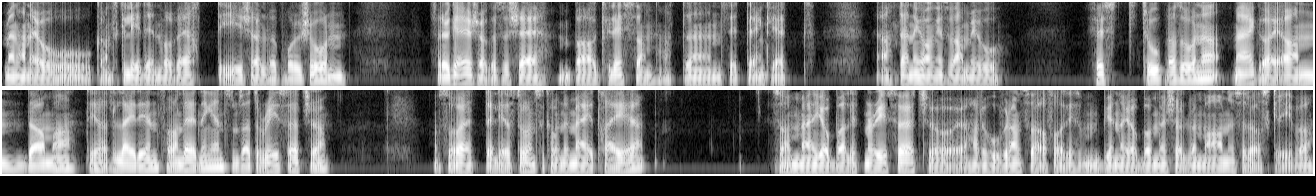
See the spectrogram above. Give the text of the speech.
men han er jo ganske lite involvert i selve produksjonen. Så det er jo gøy å se hva som skjer bak kulissene, at en sitter egentlig et Ja, denne gangen så var vi jo først to personer, meg og ei annen dame de hadde leid inn for anledningen, som satt og researcha. Og så etter en liten stund så kom det med ei tredje, som jobba litt med research og hadde hovedansvaret for å liksom begynne å jobbe med selve manuset, da, skrive,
